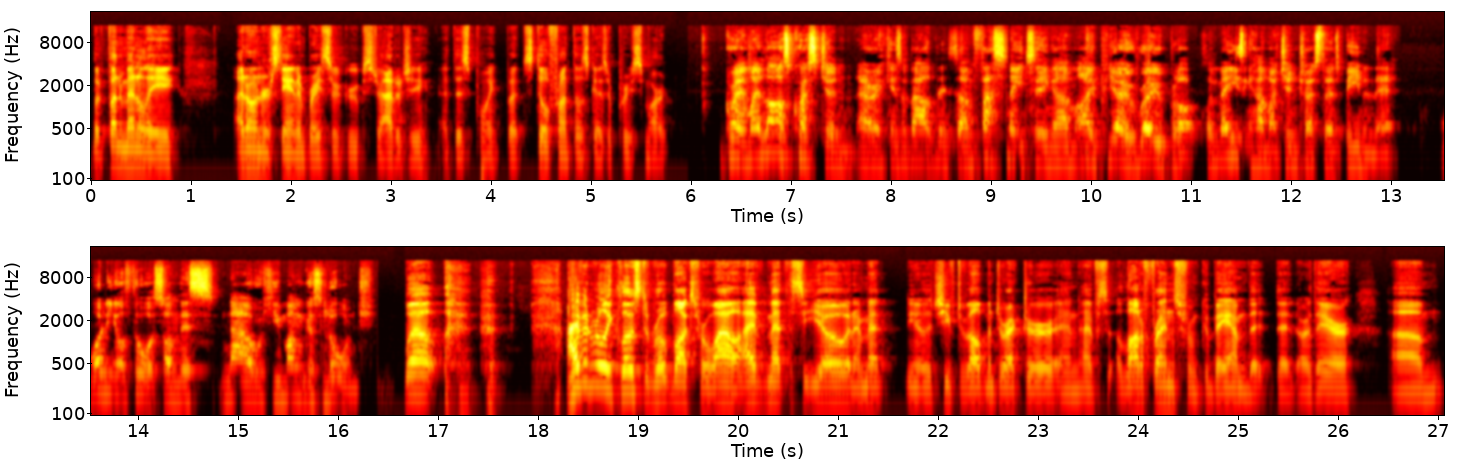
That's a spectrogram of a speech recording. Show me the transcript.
but fundamentally, I don't understand Embracer Group's strategy at this point. But Stillfront, those guys are pretty smart. Great. My last question, Eric, is about this um, fascinating um, IPO, Roblox. Amazing how much interest there's been in it. What are your thoughts on this now humongous launch? Well, I've been really close to Roblox for a while. I've met the CEO and I met you know the chief development director, and I have a lot of friends from Kabam that that are there. Um,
